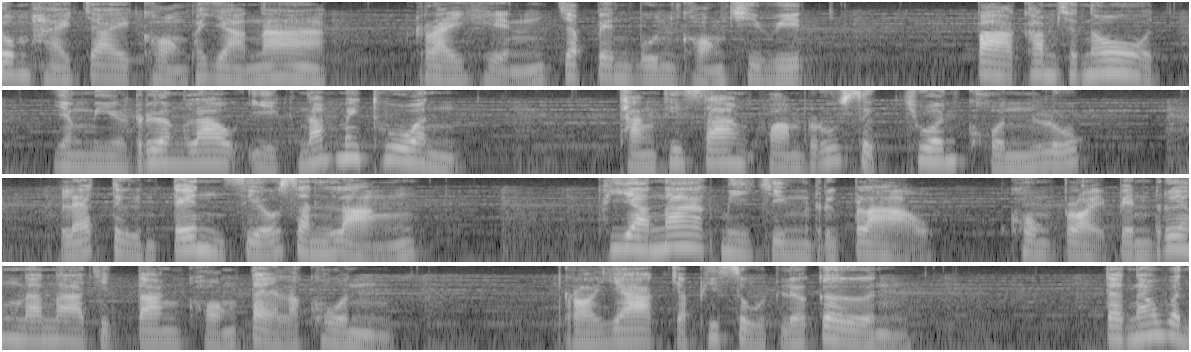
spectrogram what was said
ลมหายใจของพญานาค ใครเห็นจะเป็นบุญของชีวิต ป่าคำชะโนดยังมีเรื่องเล่าอีกนับไม่ถ้วน ทั้งที่สร้างความรู้สึกชวนขนลุก และตื่นเต้นเสียวสันหลัง พญานาคมีจริงหรือเปล่า คงปล่อยเป็นเรื่องนานาจิตตังของแต่ละคน เพราะยากจะพิสูจน์เหลือเกิน แต่ณวัน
